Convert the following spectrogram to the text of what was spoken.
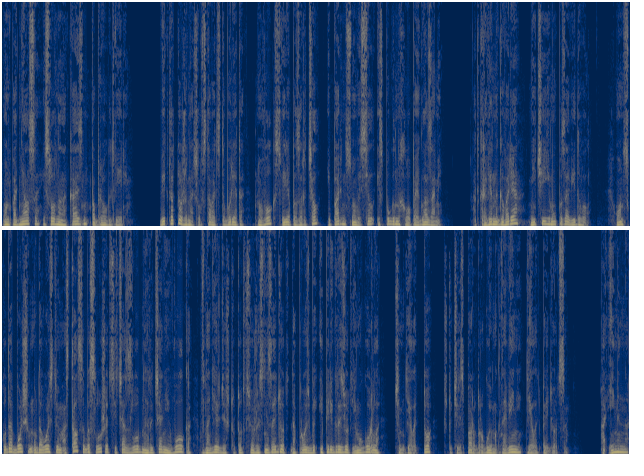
Он поднялся и, словно на казнь, побрел к двери. Виктор тоже начал вставать с табурета, но волк свирепо зарычал, и парень снова сел, испуганно хлопая глазами. Откровенно говоря, Ничей ему позавидовал. Он с куда большим удовольствием остался бы слушать сейчас злобное рычание волка в надежде, что тот все же снизойдет до просьбы и перегрызет ему горло, чем делать то, что через пару-другую мгновений делать придется. А именно,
